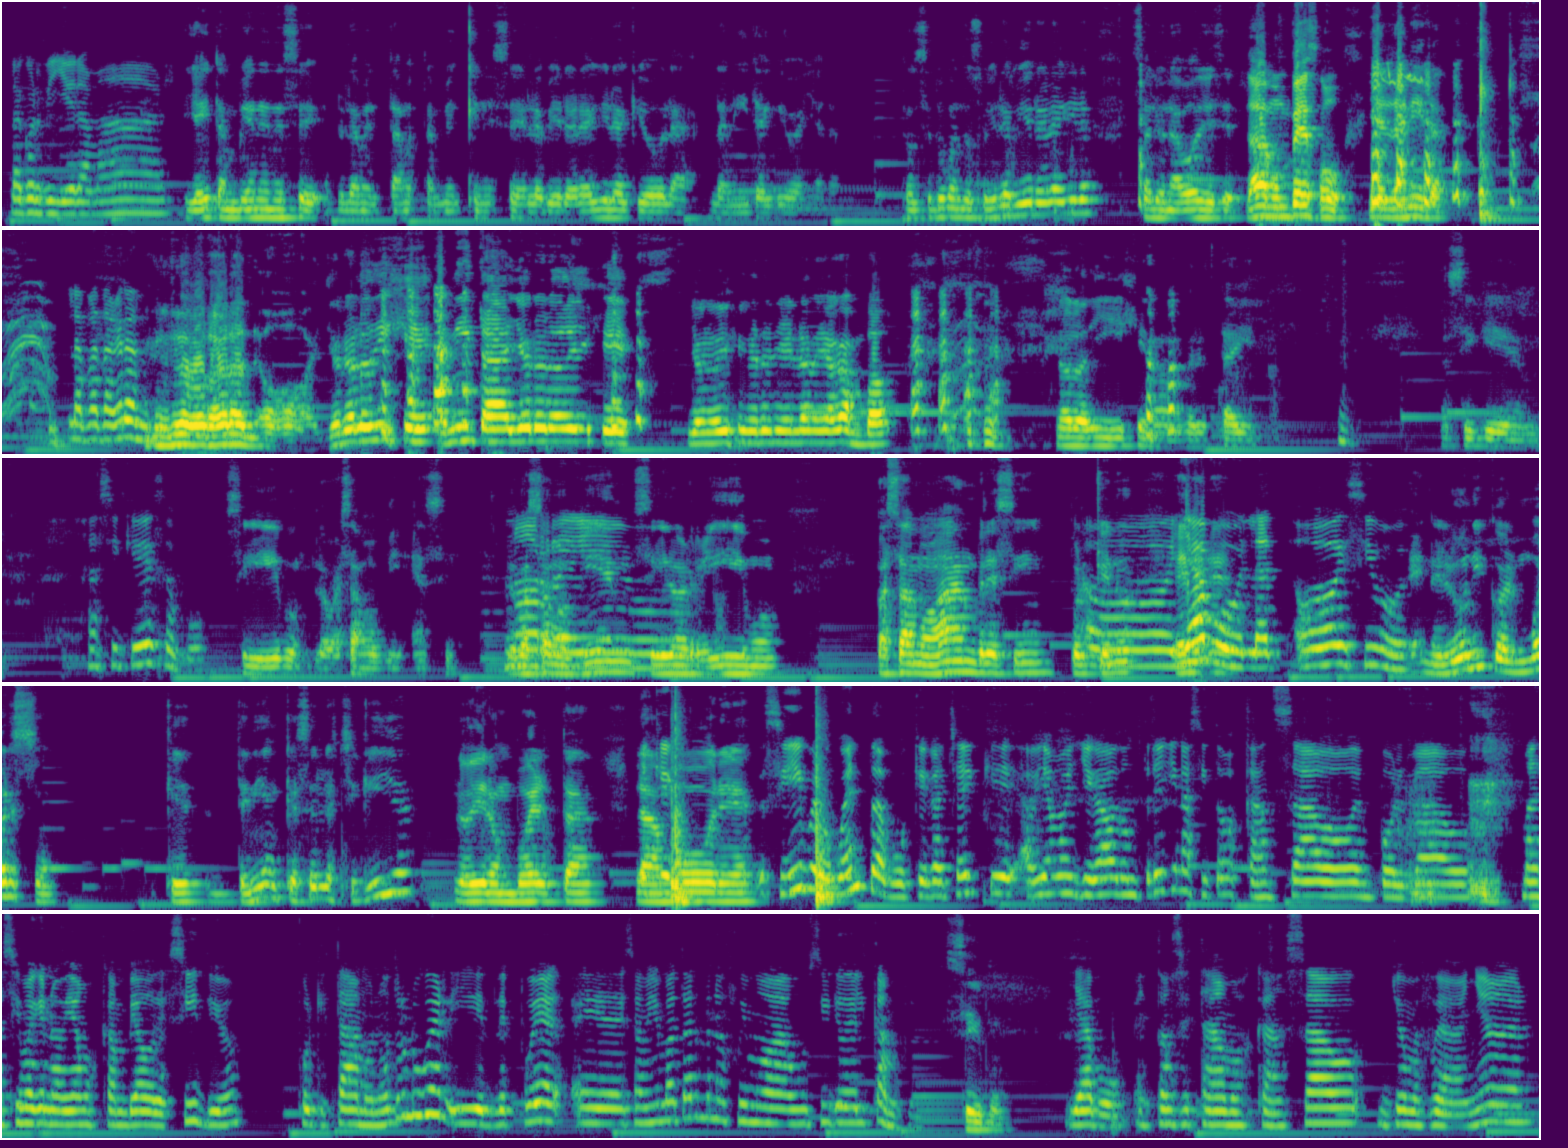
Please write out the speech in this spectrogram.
la Cordillera Mar. Y ahí también en ese, lamentamos también que en ese en la piedra águila quedó la, la Anita que vaya también. Entonces tú cuando subís la piedra del águila, sale una voz y dice, dame un beso, y es la Anita. La pata grande. Una pata grande. Oh, yo no lo dije, Anita, yo no lo dije. Yo no dije que tenía la media gamba. no lo dije, no, pero está bien. Así que, Así que eso, pues. sí, pues, lo pasamos bien, sí. Lo Nos pasamos bien, sí, nos reímos. Pasamos hambre, sí. Porque no, Oh, ya, pues. La... Oh, sí, en el único almuerzo que tenían que hacer las chiquillas, lo dieron vuelta, las que- amores. Sí, pero cuenta, pues, que cachai que habíamos llegado de un trekking así todos cansados, empolvados, más encima que no habíamos cambiado de sitio, porque estábamos en otro lugar y después eh, esa misma tarde nos fuimos a un sitio del camping. Sí, pues. Ya, pues, entonces estábamos cansados, yo me fui a bañar,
